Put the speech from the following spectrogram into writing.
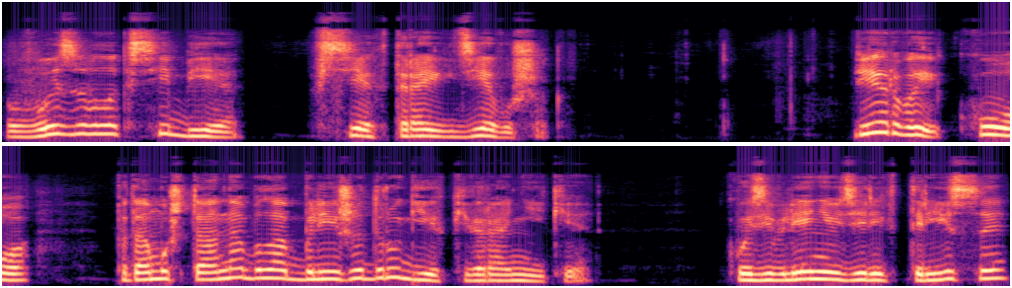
вызвала к себе всех троих девушек. Первый — Ко, потому что она была ближе других к Веронике, к удивлению директрисы,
